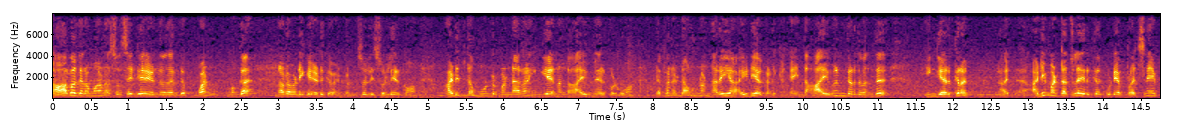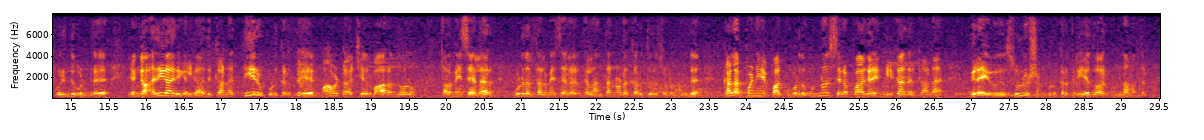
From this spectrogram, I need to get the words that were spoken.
லாபகரமான சொசைட்டியை எழுதுவதற்கு பன்முக நடவடிக்கை எடுக்க வேண்டும் சொல்லி சொல்லியிருக்கோம். அடுத்த மூன்று மணி நேரம் இங்கேயே நாங்கள் ஆய்வு மேற்கொள்வோம். டெஃபினட்டாக இன்னும் நிறைய ஐடியா கிடைக்குங்க. இந்த ஆய்வுங்கிறது வந்து இங்கே இருக்கிற அடிமட்டத்தில் இருக்கக்கூடிய பிரச்சனையை புரிந்து கொண்டு எங்கள் அதிகாரிகளுக்கு அதுக்கான தீர்வு கொடுக்கறதுக்கு மாவட்ட ஆட்சியர் வாரந்தோறும் தலைமை செயலர் கூடுதல் தலைமை செயலருக்கெல்லாம் தன்னோட கருத்துரை சொல்லும்பொழுது களப்பணியை பார்க்கும்பொழுது இன்னும் சிறப்பாக எங்களுக்கு அதற்கான விரைவு சொல்யூஷன் கொடுக்கறதுக்கு எதுவாக இருக்கும்னு தான் வந்திருக்கோம்.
